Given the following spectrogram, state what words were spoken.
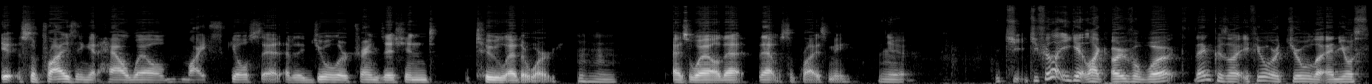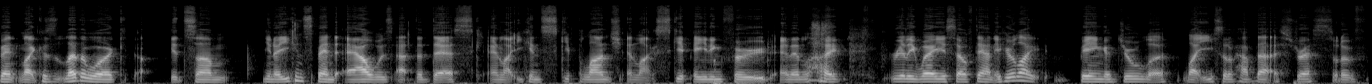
it, surprising at how well my skill set as a jeweler transitioned to leather work Mhm. as well. That that surprised me. Yeah. Do you, do you feel like you get like overworked then? Because like, if you're a jeweler and you're spent like, because leatherwork, it's um, you know, you can spend hours at the desk and like you can skip lunch and like skip eating food and then like really wear yourself down. If you're like being a jeweler, like you sort of have that stress, sort of,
